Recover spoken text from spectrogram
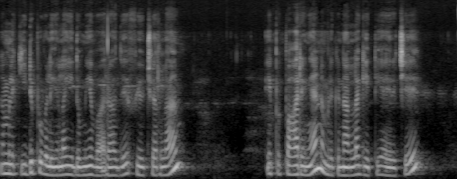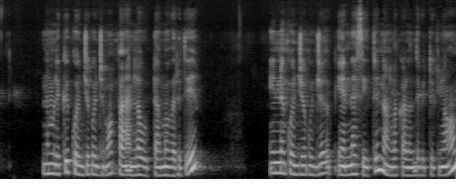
நம்மளுக்கு இடுப்பு வலியெல்லாம் எதுவுமே வராது ஃப்யூச்சரில் இப்போ பாருங்கள் நம்மளுக்கு நல்லா கெட்டியாயிருச்சு. நம்மளுக்கு கொஞ்சம் கொஞ்சமாக பேனில் ஒட்டாமல் வருது. இன்னும் கொஞ்சம் கொஞ்சம் எண்ணெய் சேர்த்து நல்லா கலந்து விட்டுக்கலாம்.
